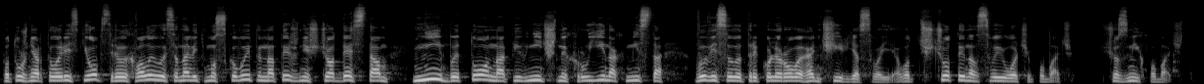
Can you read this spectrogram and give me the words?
потужні артилерійські обстріли. Хвалилися навіть московити на тижні, що десь там нібито на північних руїнах міста вивісили трикольорове ганчір'я своє. От що ти на свої очі побачив? Що зміг побачити?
